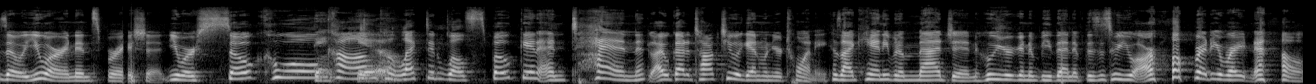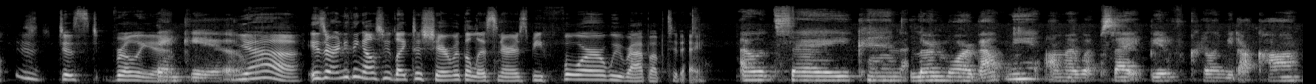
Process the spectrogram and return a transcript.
Zoe, you are an inspiration. You are so cool, Thank calm, you. collected, well spoken, and ten. I've got to talk to you again when you're 20 because I can't even imagine who you're going to be then if this is who you are already right now. It's just brilliant. Thank you. Yeah. Is there anything else you'd like to share with the listeners before we wrap up today? I would say you can learn more about me on my website, beautifulcurlyme.com.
